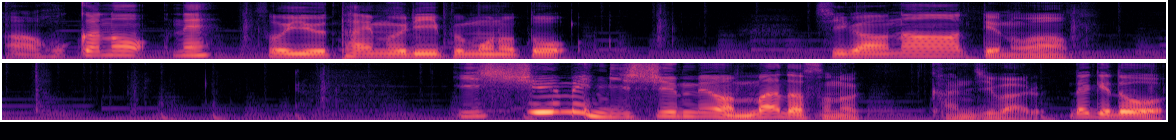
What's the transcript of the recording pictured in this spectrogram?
あ他のねそういうタイムリープものと違うなーっていうのは1周目2周目はまだその感じはある。だけど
